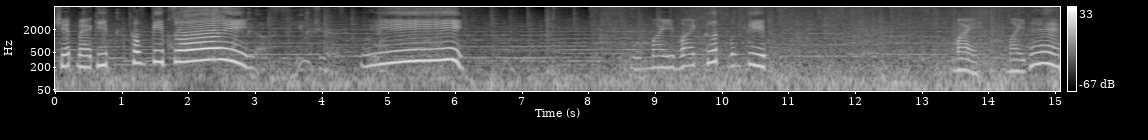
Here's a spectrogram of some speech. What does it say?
Chết mẹ, kịp, Không kịp rồi. Ui. Ui Mày vãi cứt vẫn kịp. Mày Mày thế.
